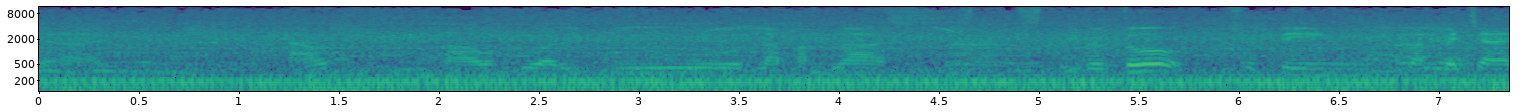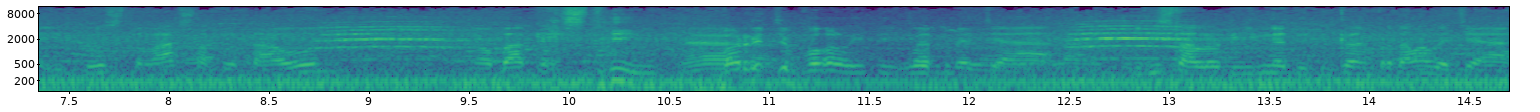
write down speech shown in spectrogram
BCA Tahun. tahun 2018. Nah, itu tuh syuting iklan BCA itu setelah satu tahun nyoba casting. Nah. baru jebol itu iklan BCA jadi selalu diingat itu iklan pertama BCA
